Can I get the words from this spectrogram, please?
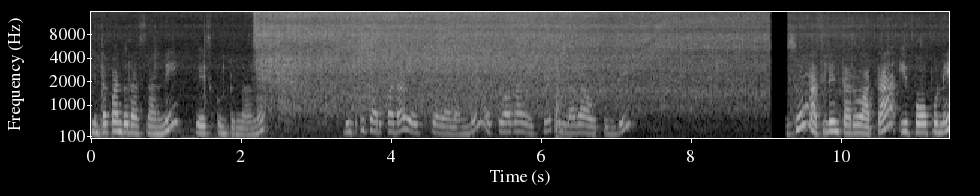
చింతపండు రసాన్ని వేసుకుంటున్నాను. రుచికి సరిపడా వేసుకోవాలండి. ఎక్కువగా వేస్తే పుల్లగా అవుతుంది. పులుసు మసిలిన తర్వాత ఈ పోపుని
